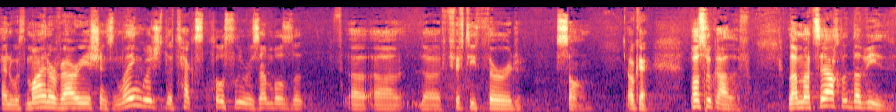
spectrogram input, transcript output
and with minor variations in language, the text closely resembles the, uh, uh, the 53rd psalm. Okay, Pasuk Aleph. Lamatzeach David.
